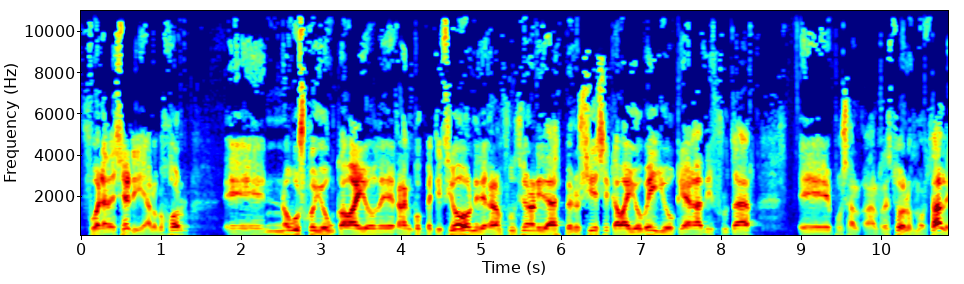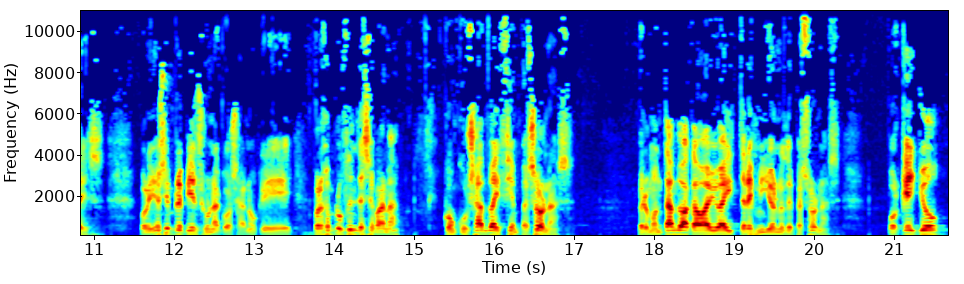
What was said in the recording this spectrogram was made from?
fuera de serie. A lo mejor. Eh, no busco yo un caballo de gran competición y de gran funcionalidad, pero sí ese caballo bello que haga disfrutar pues al, al, resto de los mortales. Porque yo siempre pienso una cosa, ¿no? Que, por ejemplo, un fin de semana concursando hay 100 personas, pero montando a caballo hay 3 millones de personas. ¿Por qué yo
